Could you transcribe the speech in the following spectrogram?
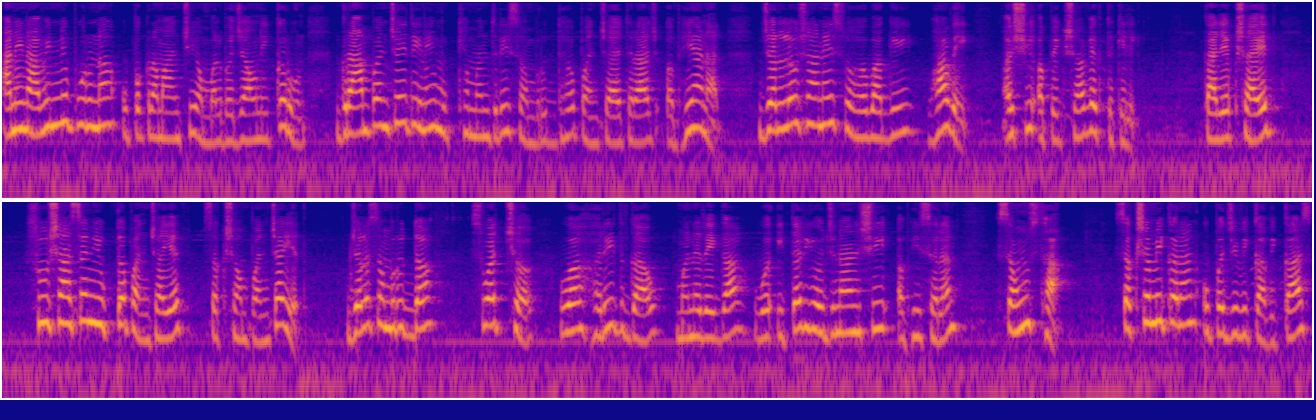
आणि नाविन्यपूर्ण उपक्रमांची अंमलबजावणी करून ग्रामपंचायतीने मुख्यमंत्री समृद्ध पंचायत राज अभियानात जल्लोषाने सहभागी व्हावे अशी अपेक्षा व्यक्त केली. कार्यशाळेत सुशासनयुक्त पंचायत सक्षम पंचायत जलसमृद्ध स्वच्छ व हरित गाव मनरेगा व इतर योजनांशी अभिसरण संस्था सक्षमीकरण उपजीविका विकास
